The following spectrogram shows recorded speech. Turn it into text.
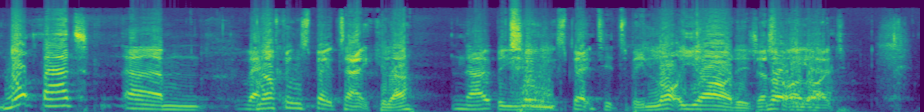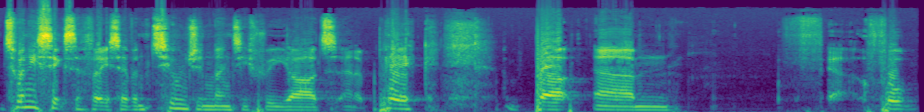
not bad. Um, rec- Nothing spectacular, no, but you two- wouldn't expect it to be. A lot of yardage. That's lot, what I yeah. liked. 26 to 37, 293 yards and a pick. But um, f- for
